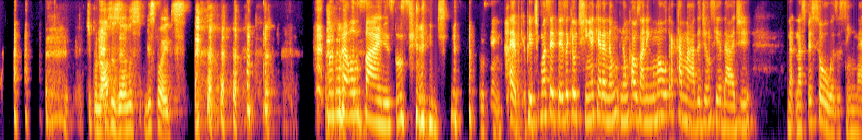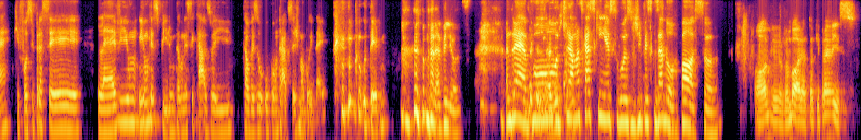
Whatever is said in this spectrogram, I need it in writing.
Tipo, nós usamos biscoitos. Manda um hello sign, estou ciente. É, porque, porque tinha uma certeza que eu tinha que era não, não causar nenhuma outra camada de ansiedade nas pessoas, assim, né? Que fosse para ser leve e um, e um, respiro. Então, nesse caso aí, talvez o, o contrato seja uma boa ideia, o termo. Maravilhoso. André, vou tirar umas casquinhas suas de pesquisador, posso? Óbvio, vamos embora, tô aqui para isso.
